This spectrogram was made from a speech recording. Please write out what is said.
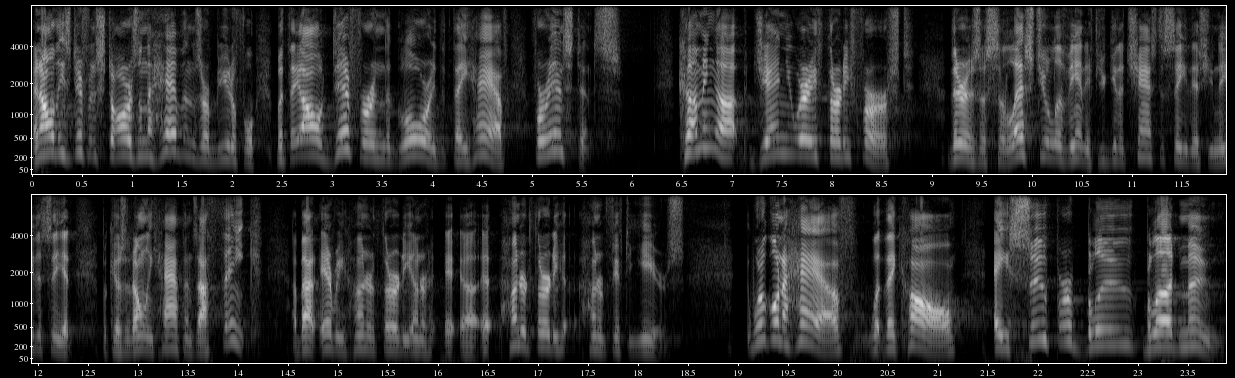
And all these different stars in the heavens are beautiful, but they all differ in the glory that they have. For instance, coming up January 31st, there is a celestial event. If you get a chance to see this, you need to see it because it only happens, I think, about every 130, uh, 130 150 years. We're going to have what they call a super blue blood moon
